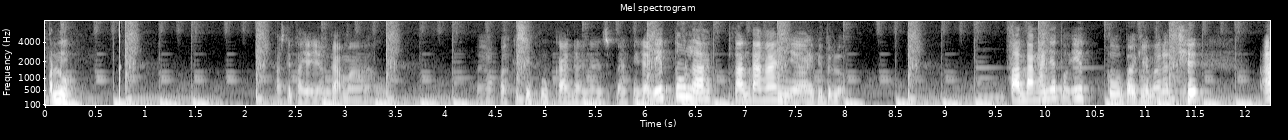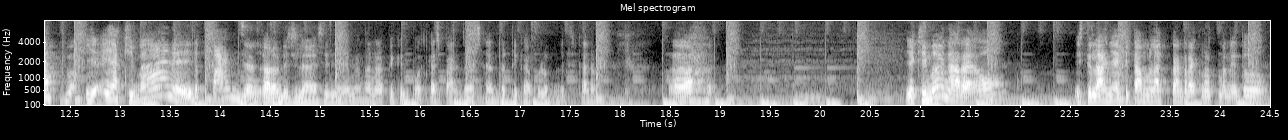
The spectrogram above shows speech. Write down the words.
Penuh. Pasti banyak yang nggak mau. nah, apa kesibukan dan lain sebagainya. Itulah tantangannya gitu loh. Tantangannya tuh itu bagaimana dia apa ya, ya gimana ya itu panjang kalau dijelasin ya. Emang karena bikin podcast panjang hampir 30 menit sekarang. Uh, ya gimana Re? Oh, istilahnya kita melakukan rekrutmen itu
